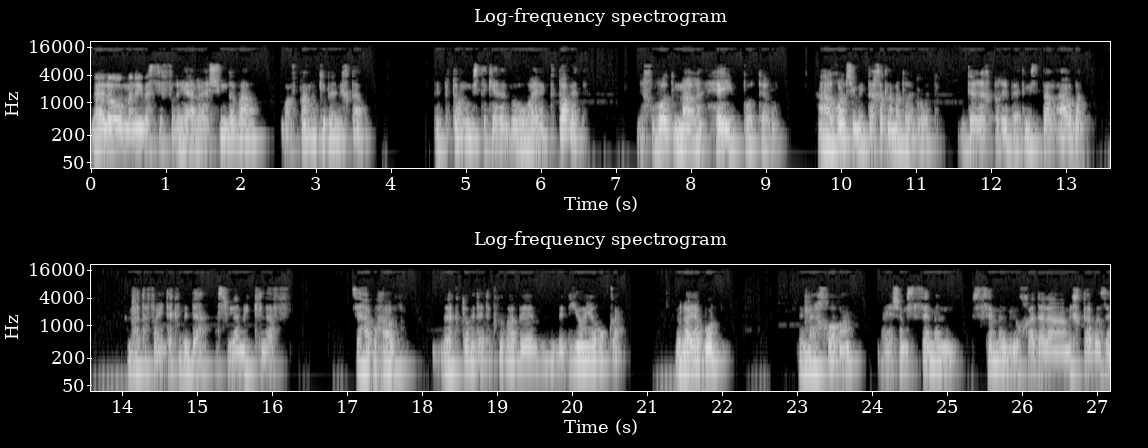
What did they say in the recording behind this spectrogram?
לא היה לו מנוי בספרייה, לא היה שום דבר, הוא אף פעם לא קיבל מכתב. ופתאום הוא מסתכל והוא רואה כתובת. לכבוד מר היי פוטר, הארון שמתחת למדרגות, דרך פרי ב' מספר 4. המעטפה הייתה כבדה, עשויה מקלף זהבהב, והכתובת הייתה כתובה בדיו ירוקה, ולא היה בול. ומאחורה היה שם סמל, סמל מיוחד על המכתב הזה,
